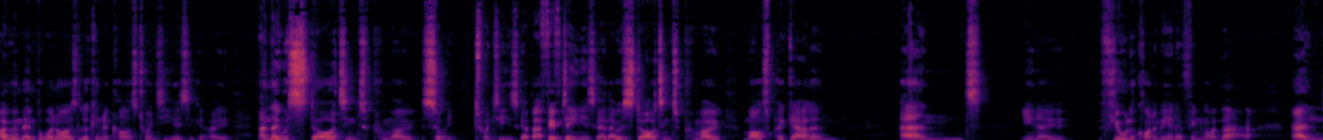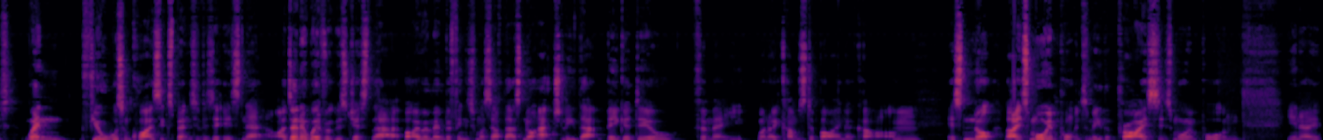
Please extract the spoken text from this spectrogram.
I remember when I was looking at cars 20 years ago, and they were starting to promote, sorry, 20 years ago, about 15 years ago, they were starting to promote miles per gallon and, you know, fuel economy and everything like that. And when fuel wasn't quite as expensive as it is now, I don't know whether it was just that, but I remember thinking to myself, that's not actually that big a deal for me when it comes to buying a car. Hmm. It's not like it's more important to me the price, it's more important, you know,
